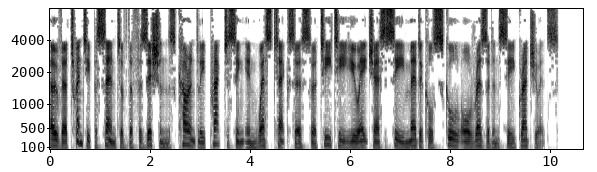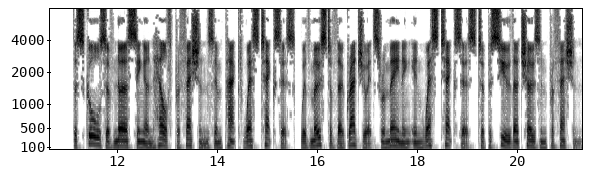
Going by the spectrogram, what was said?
Over 20% of the physicians currently practicing in West Texas are TTUHSC medical school or residency graduates. The schools of nursing and health professions impact West Texas, with most of their graduates remaining in West Texas to pursue their chosen profession.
